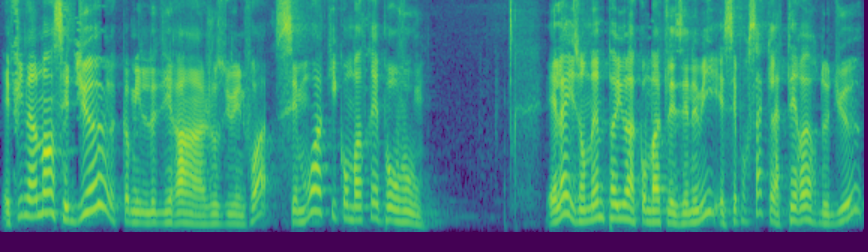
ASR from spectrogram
Et finalement, c'est Dieu, comme il le dira à Josué une fois, c'est moi qui combattrai pour vous. Et là, ils n'ont même pas eu à combattre les ennemis, et c'est pour ça que la terreur de Dieu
